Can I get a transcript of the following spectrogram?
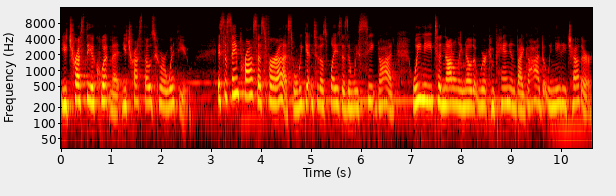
You trust the equipment. You trust those who are with you. It's the same process for us when we get into those places and we seek God. We need to not only know that we're companioned by God, but we need each other.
